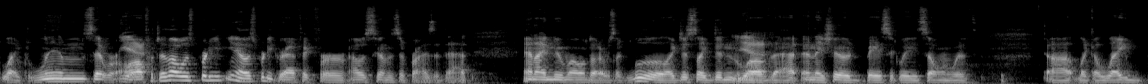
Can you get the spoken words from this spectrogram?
like limbs that were Yeah. off, which I thought was pretty. You know, it was pretty graphic for. I was kind of surprised at that. And I knew my own daughter was like, Ugh, like just like didn't Yeah. love that. And they showed basically someone with uh, like a leg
